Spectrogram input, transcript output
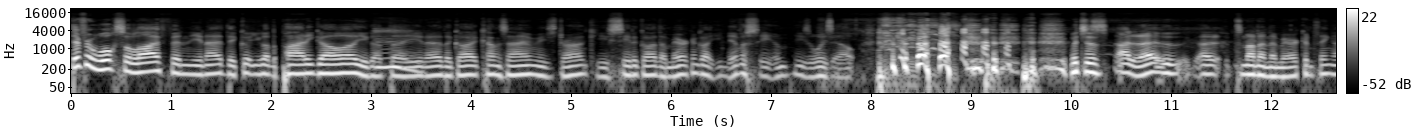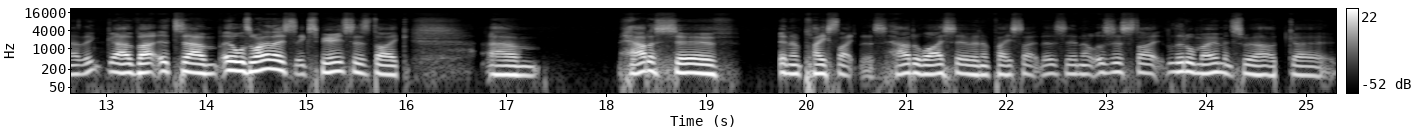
Different walks of life, and you know they got you got the party goer, you got the Mm. you know the guy that comes home, he's drunk. You see the guy, the American guy, you never see him. He's always out, which is I don't know. uh, It's not an American thing, I think, uh, but it's um it was one of those experiences like um how to serve in a place like this. How do I serve in a place like this? And it was just like little moments where I'd go.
